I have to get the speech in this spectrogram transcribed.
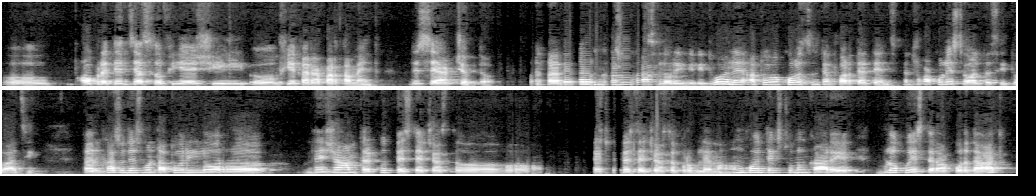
uh, au pretenția să fie și în fiecare apartament. Deci se acceptă. Într-adevăr, în cazul caselor individuale, acolo suntem foarte atenți, pentru că acolo este o altă situație. Dar în cazul dezvoltatorilor, deja am trecut peste această, peste această problemă. În contextul în care blocul este racordat,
